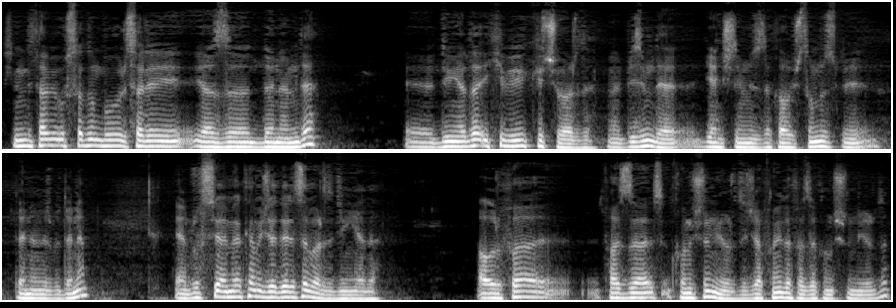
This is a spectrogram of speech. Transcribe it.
Şimdi tabii Ustad'ın bu Risale'yi yazdığı dönemde e, dünyada iki büyük güç vardı. Yani bizim de gençliğimizde kavuştuğumuz bir dönemdir bu dönem. Yani Rusya-Amerika mücadelesi vardı dünyada. Avrupa fazla konuşulmuyordu, Japonya da fazla konuşulmuyordu.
